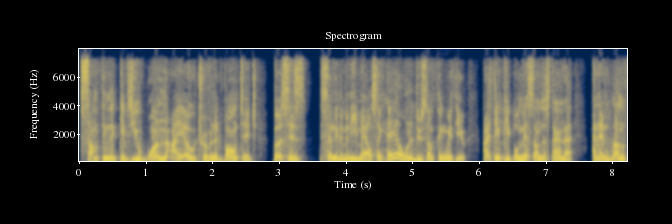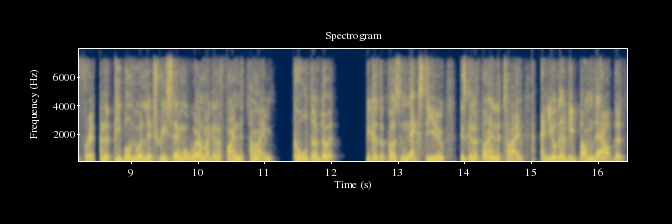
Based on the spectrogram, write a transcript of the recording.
something that gives you one iota of an advantage versus sending them an email saying, Hey, I want to do something with you. And I think people misunderstand that and then run for it. And the people who are literally saying, Well, where am I going to find the time? Cool, don't do it because the person next to you is going to find the time and you're going to be bummed out that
